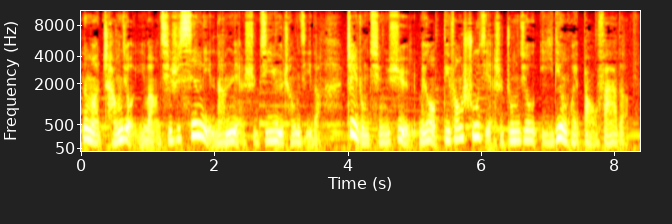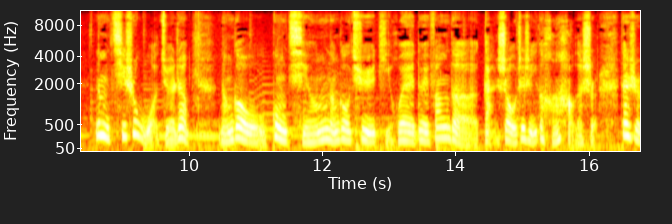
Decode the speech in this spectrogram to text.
那么长久以往，其实心里难免是积郁成疾的，这种情绪没有地方疏解，是终究一定会爆发的。那么，其实我觉着，能够共情，能够去体会对方的感受，这是一个很好的事。但是，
